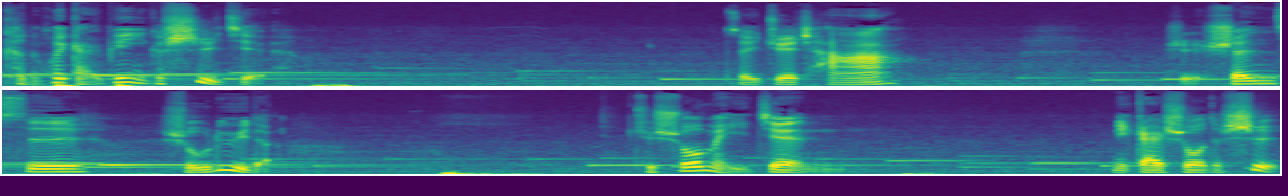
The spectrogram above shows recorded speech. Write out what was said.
可能会改变一个世界。所以觉察是深思熟虑的去说每一件你该说的事。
